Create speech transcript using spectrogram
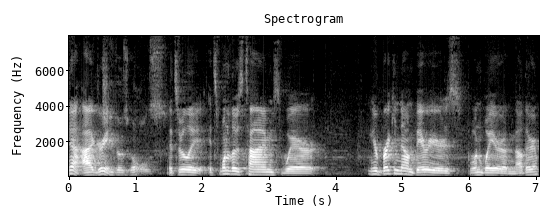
Yeah, I agree. achieve those goals. It's really it's one of those times where you're breaking down barriers one way or another.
